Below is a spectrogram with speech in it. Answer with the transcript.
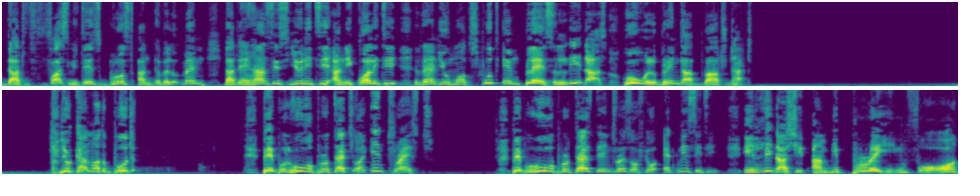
that facilitates growth and development, that enhances unity and equality, then you must put in place leaders who will bring about that. You cannot put people who will protect your interests People who will protect the interests of your ethnicity in leadership and be praying for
